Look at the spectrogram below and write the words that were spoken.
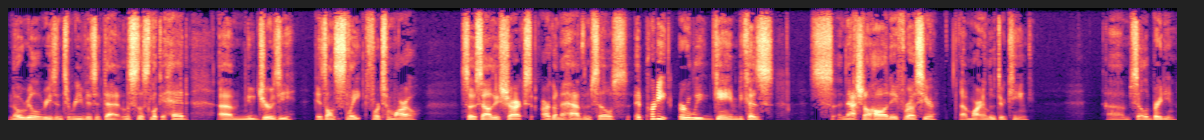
no real reason to revisit that. Let's let's look ahead. Um, New Jersey is on slate for tomorrow. So the San Jose Sharks are going to have themselves a pretty early game because it's a national holiday for us here. Uh, Martin Luther King um, celebrating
